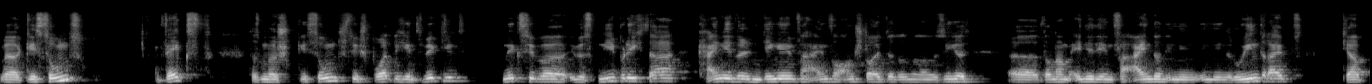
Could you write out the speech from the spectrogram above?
äh, gesund wächst, dass man gesund sich sportlich entwickelt, nichts über, übers Knie bricht da, keine wilden Dinge im Verein veranstaltet, dass man sicher äh, dann am Ende den Verein dann in den, in den Ruin treibt. Ich glaube,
